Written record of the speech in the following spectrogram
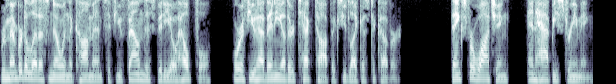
Remember to let us know in the comments if you found this video helpful or if you have any other tech topics you'd like us to cover. Thanks for watching and happy streaming.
